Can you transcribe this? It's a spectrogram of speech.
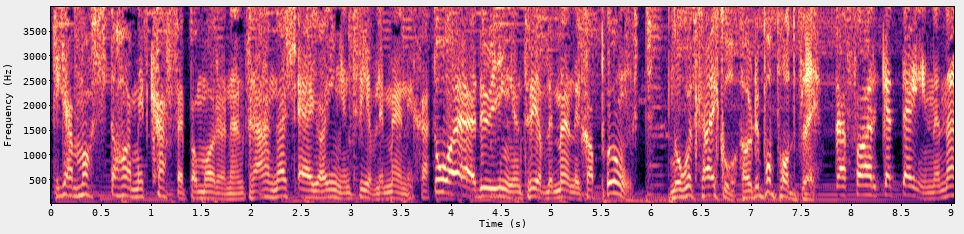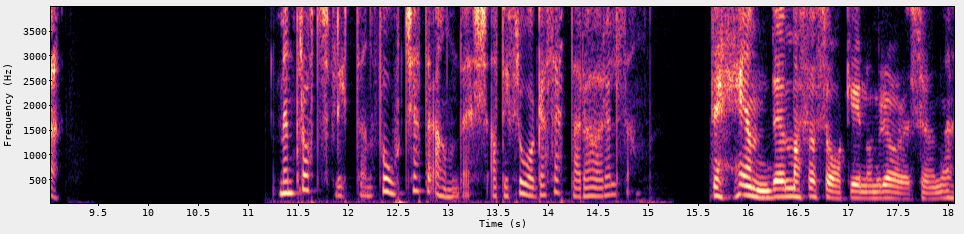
Jag måste ha mitt kaffe på morgonen för annars är jag ingen trevlig människa. Då är du ingen trevlig människa, punkt. Något Kaiko, hör du på Podplay. Därför är gardinerna. Men trots flytten fortsätter Anders att ifrågasätta rörelsen. Det hände en massa saker inom rörelsen.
